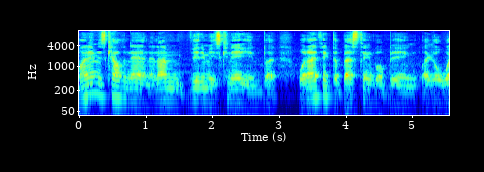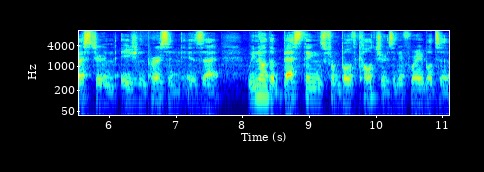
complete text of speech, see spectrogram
My name is Kalvin Nan, and I'm Vietnamese Canadian. But what I think the best thing about being like a Western Asian person is that we know the best things from both cultures, and if we're able to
